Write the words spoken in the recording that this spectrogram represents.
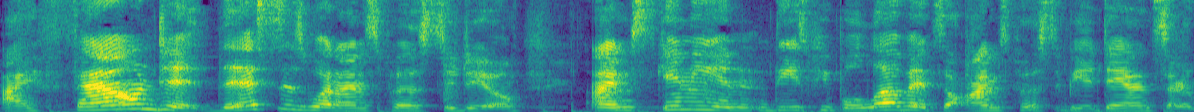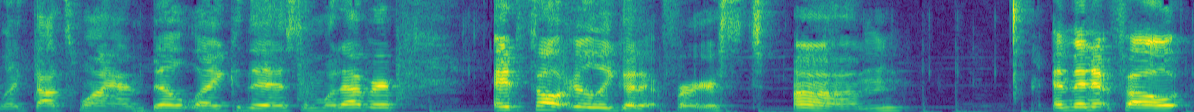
I found it. This is what I'm supposed to do. I'm skinny and these people love it, so I'm supposed to be a dancer. Like that's why I'm built like this and whatever. It felt really good at first. Um and then it felt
